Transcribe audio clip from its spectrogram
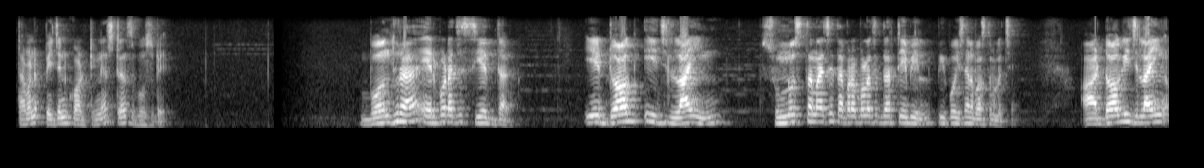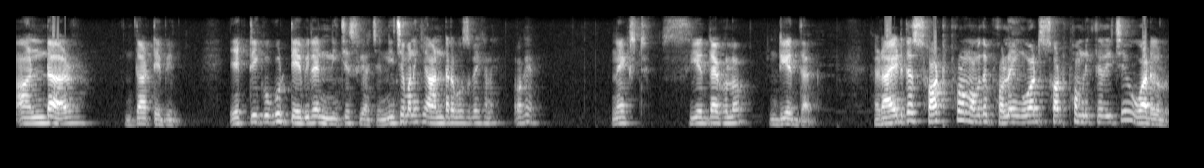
তার মানে প্রেজেন্ট কন্টিনিউয়াস টেন্স বসবে। বন্ধুরা, এরপর আছে সিয়ের দাগ। এ ডগ ইজ লাইং, শূন্যস্থান আছে, তারপর বলা আছে দ্য টেবিল, প্রিপোজিশন বসতে বলেছে। আর dog is lying under the table. একটি কুকুর টেবিলের নিচে শুয়ে আছে। নিচে মানে কি আন্ডার বসবে এখানে? ওকে নেক্সট সি এর দাগ হলো ডি এর দাগ। রাইট দ্য শর্ট ফর্ম আমাদের ফলোয়িং ওয়ার্ড শর্ট ফর্ম লিখতে দিচ্ছে ওয়ার্ডগুলো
